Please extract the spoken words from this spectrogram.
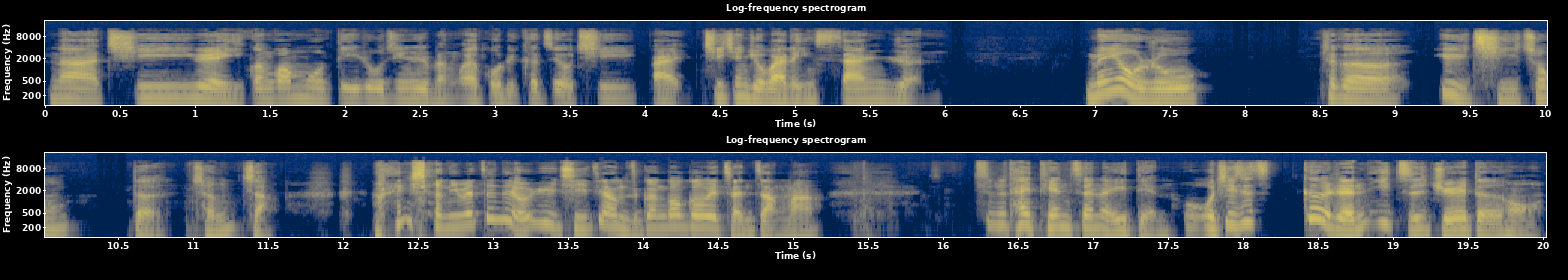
那七月以观光目的入境日本外国旅客只有七百七千九百零三人，没有如这个预期中的成长。我想你们真的有预期这样子观光客会成长吗？是不是太天真了一点？我我其实个人一直觉得，哦，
